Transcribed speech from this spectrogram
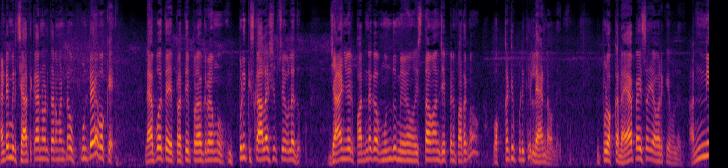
అంటే మీరు చేతకాని వాళ్ళతనం అంటే ఒప్పుకుంటే ఓకే. లేకపోతే ప్రతి ప్రోగ్రాము ఇప్పటికి స్కాలర్షిప్స్ ఇవ్వలేదు. జాన్వరి పండగ ముందు మేము ఇస్తామని చెప్పిన పథకం ఒక్కటి ఇప్పటికి ల్యాండ్ అవ్వలేదు. ఇప్పుడు ఒక్క నయా పైసా ఎవరికి ఇవ్వలేదు. అన్ని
